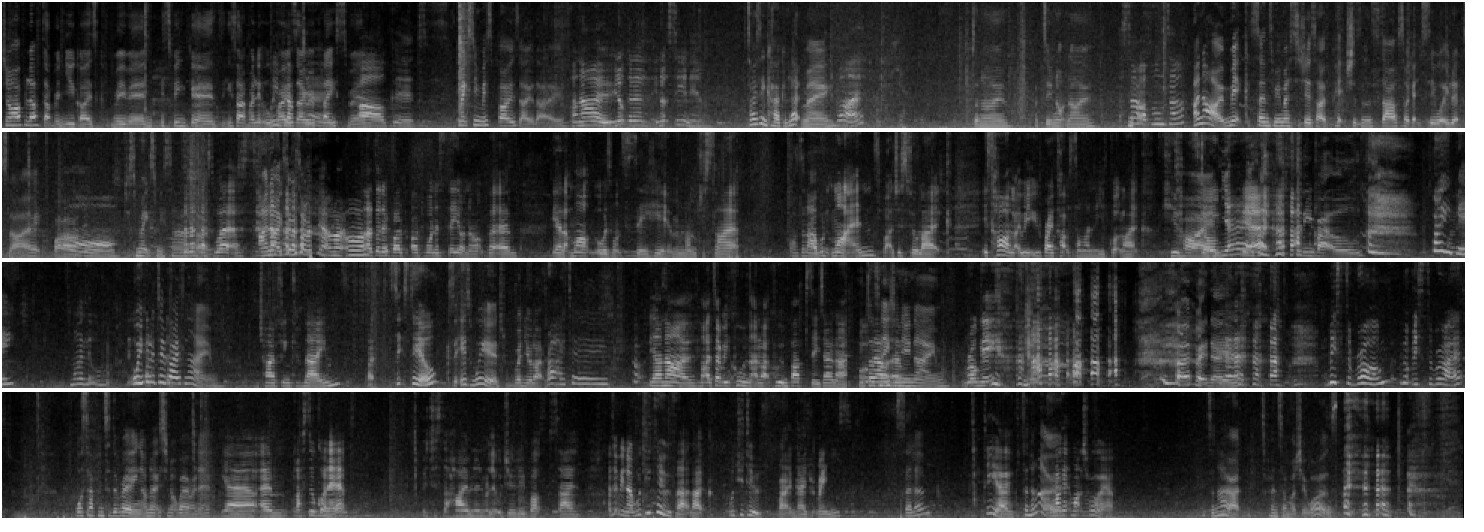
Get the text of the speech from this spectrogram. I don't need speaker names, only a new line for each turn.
Do you know I've loved having you guys move in. It's been good. He's like my little
We've
bozo replacement.
Oh, good.
Makes me miss Bozo though.
I know. You're not gonna. You're not seeing him.
I don't think I could let me.
Why?
Don't know. I do not know.
That's out of order.
I know. Mick sends me messages like pictures and stuff, so I get to see what he looks like. But it just makes me
I
sad.
don't know if that's worse.
I know. Because every time I see it, I'm like, oh.
I don't know if I'd, I'd want to see or not, but um, yeah, like Mark always wants to see him, and I'm just like, I don't know, I wouldn't mind, but I just feel like it's hard. Like when you break up with someone and you've got like kids,
Time.
dog,
Yeah.
yeah,
It's like custody battles.
baby. It's my little. little
What are you going to do by his name?
I'm trying to think of names. Like, sit still.
Because it is weird when you're like, righty.
Yeah, I know. Like, I don't really call him that. I like call him Babsy, don't I?
It does need a um, new name.
Wrongy.
Perfect name.
Mr. Wrong, not Mr. Right.
What's happened to the ring? I noticed you're not wearing it.
Yeah, um, I've still got it. It's just at home in a little jewellery box. So I don't really know. What do you do with that? Like, what do you do with right engagement rings?
Sell them?
Do you? I
don't know.
Will I get much for it?
I don't know. It depends how much it was.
